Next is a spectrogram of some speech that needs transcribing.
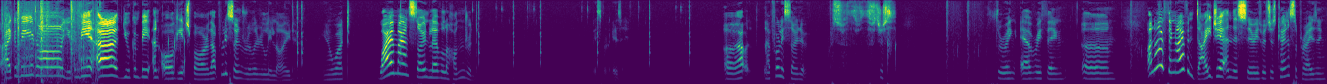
I can be a tower, you can be uh, you can be an AUG bar. That probably sounds really, really loud. You know what? Why am I on sound level 100? Whisper, is it? Uh, that, that probably sounded just throwing everything. Um, another thing, I haven't died yet in this series, which is kind of surprising.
